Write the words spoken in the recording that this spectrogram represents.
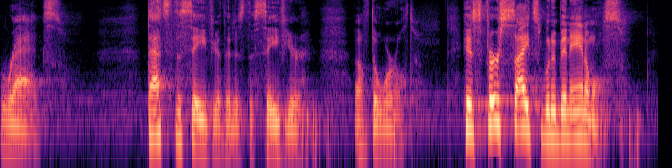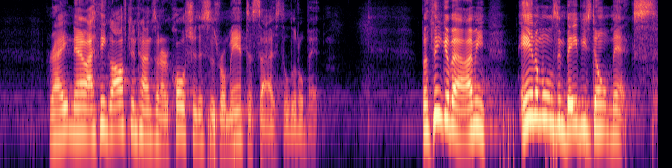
rags. That's the Savior that is the Savior of the world. His first sights would have been animals, right? Now, I think oftentimes in our culture, this is romanticized a little bit. But think about, I mean, animals and babies don't mix.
